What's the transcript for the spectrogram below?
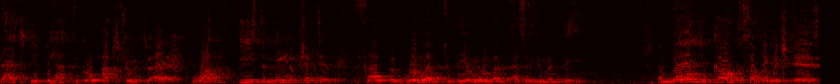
that field, we have to go upstream to ask what is the main objective for a woman to be a woman as a human being. And then you come to something which is,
